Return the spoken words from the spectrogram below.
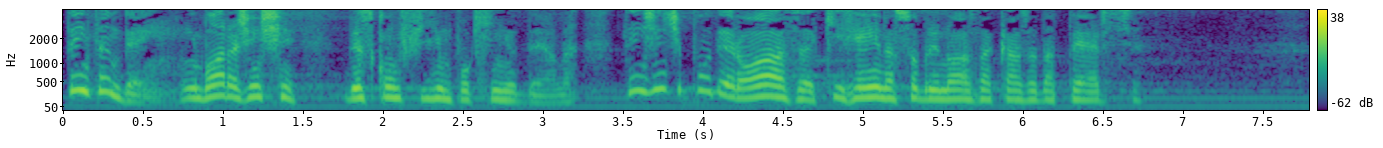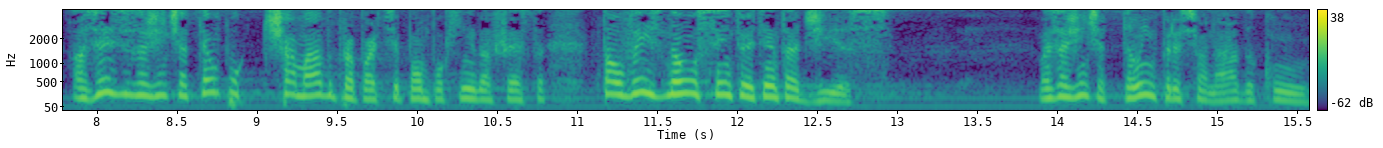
Tem também, embora a gente desconfie um pouquinho dela, tem gente poderosa que reina sobre nós na casa da Pérsia. Às vezes a gente é até um pouco chamado para participar um pouquinho da festa, talvez não os 180 dias, mas a gente é tão impressionado com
